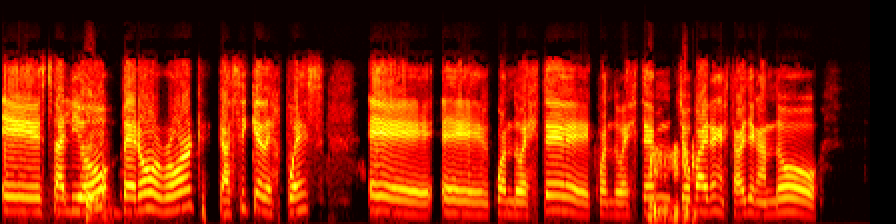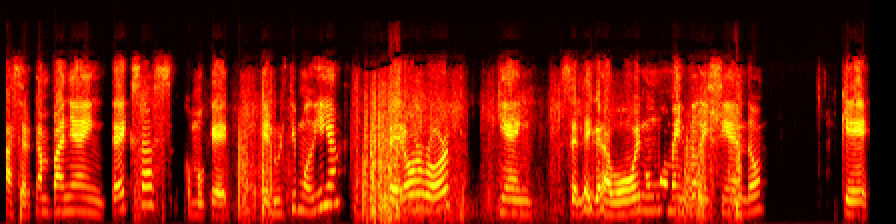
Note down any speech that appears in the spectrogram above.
eh, salió Beto O'Rourke casi que después, eh, eh, cuando, este, cuando este Joe Biden estaba llegando a hacer campaña en Texas, como que el último día, Beto O'Rourke, quien se le grabó en un momento diciendo que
